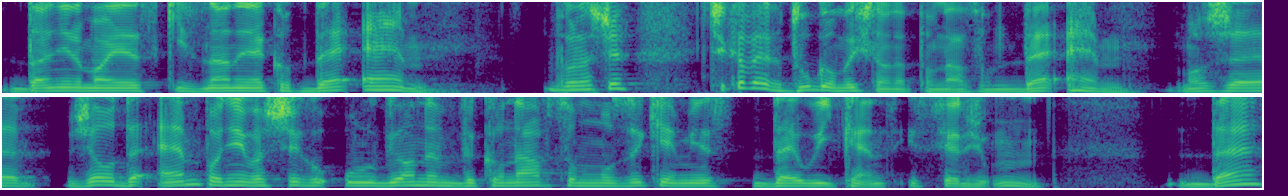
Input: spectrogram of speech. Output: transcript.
Daniel Majewski, znany jako DM, Wyobraźcie, ciekawe jak długo myślał nad tą nazwą. DM. Może wziął DM, ponieważ jego ulubionym wykonawcą, muzykiem jest The Weeknd i stwierdził, mm, D,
